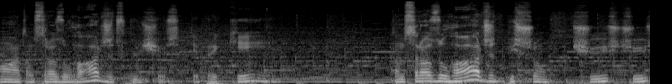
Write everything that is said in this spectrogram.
А, там сразу гаджет включився. Ти прикинь. Там сразу гаджет пішов. Чуєш, чуєш.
